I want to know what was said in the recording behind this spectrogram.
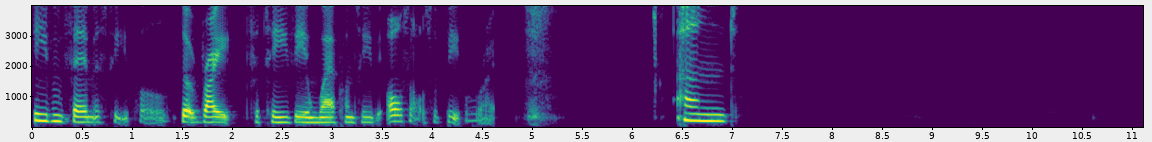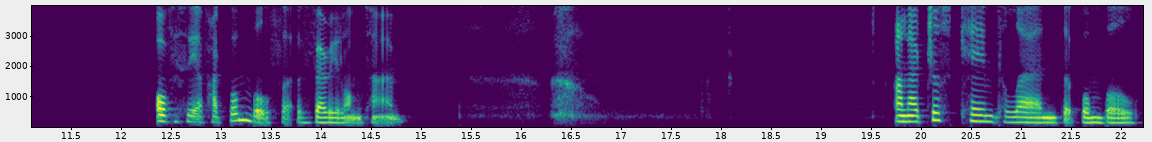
even famous people that write for TV and work on TV, all sorts of people, right? And obviously, I've had Bumble for a very long time. And I just came to learn that Bumble,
